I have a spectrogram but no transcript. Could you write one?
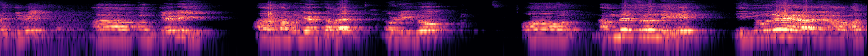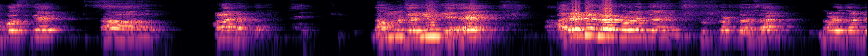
ಮಾಡಿದ್ದೀವಿ. ಅಂತೇಳಿ ನಮಗೆ ಹೇಳ್ತಾರೆ. ನೋಡಿ ಇದು ನಮ್ಮ ಹೆಸರಲ್ಲಿ ಇವರೇ ಹತ್ತು ಬಸ್ಗೆ ಹಣ ಕಟ್ತಾರೆ. ನಮ್ಮ ಜಮೀನಿಗೆ ಅರಣ್ಯ ಇಲಾಖೆಯವರೇ ದುಡ್ಡು ಕಟ್ತಾರೆ ಸರ್. ನೋಡಿ ದೊಡ್ಡ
